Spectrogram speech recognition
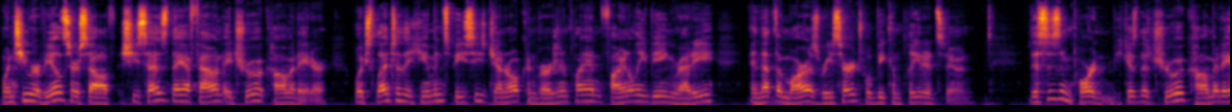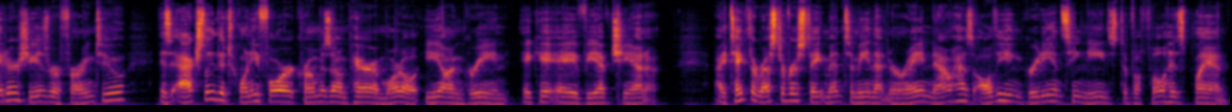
When she reveals herself, she says they have found a true accommodator, which led to the human species general conversion plan finally being ready and that the Mars research will be completed soon. This is important because the true accommodator she is referring to is actually the 24 chromosome pair immortal Eon Green, aka Vievciana. I take the rest of her statement to mean that Narain now has all the ingredients he needs to fulfill his plan,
